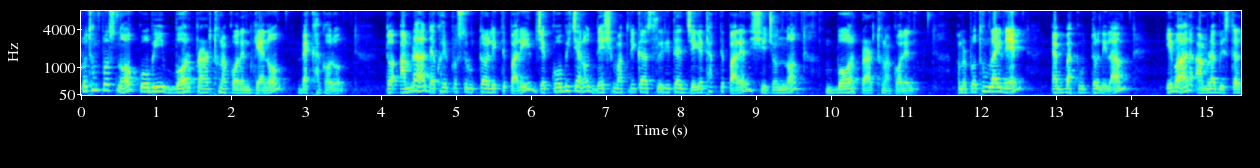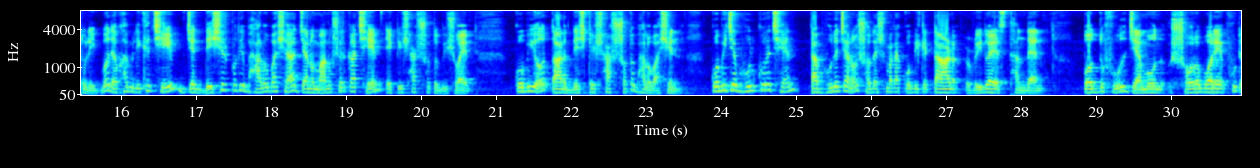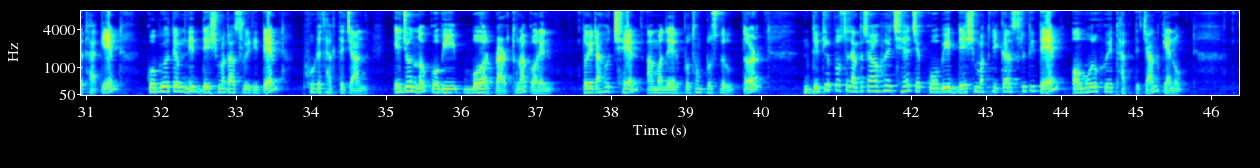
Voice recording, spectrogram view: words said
প্রথম প্রশ্ন, কবি বর প্রার্থনা করেন কেন? ব্যাখ্যা করো। তো আমরা দেখো এই প্রশ্নের উত্তরে লিখতে পারি যে, কবি যেন দেশমাতৃকার স্মৃতিতে জেগে থাকতে পারেন, সেজন্য বর প্রার্থনা করেন। আমরা প্রথম লাইনে এক বাক্যে উত্তর দিলাম এবার আমরা বিস্তারিত লিখব। দেখো, আমি লিখেছি যে দেশের প্রতি ভালোবাসা যেন মানুষের কাছে একটি শাশ্বত বিষয়। কবিও তার দেশকে শাশ্বত ভালোবাসেন। কবি যে ভুল করেছেন, তা ভুলে যেন স্বদেশমাতা কবিকে তার হৃদয়ে স্থান দেন। পদ্মফুল যেমন সরোবরে ফুটে থাকে, কবিও তেমনি দেশমাতার স্মৃতিতে ফুটে থাকতে চান। এজন্য কবি বর প্রার্থনা করেন। তো এটা হচ্ছে আমাদের প্রথম প্রশ্নের উত্তর। দ্বিতীয় প্রশ্নে জানতে চাওয়া হয়েছে যে কবি দেশমাতৃকার স্মৃতিতে অমর হয়ে থাকতে চান কেন?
